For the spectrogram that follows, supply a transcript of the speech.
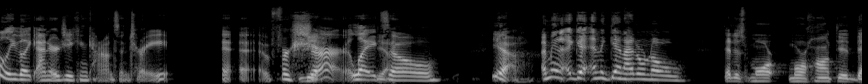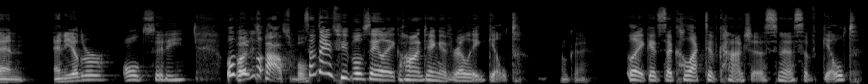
believe like energy can concentrate uh, for sure. Yeah. Like, Yeah. so Yeah, I mean, again and again, I don't know that it's more more haunted than any other old city, well, but people, it's possible. sometimes people say like haunting is really guilt. Okay, Like it's a collective consciousness of guilt,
